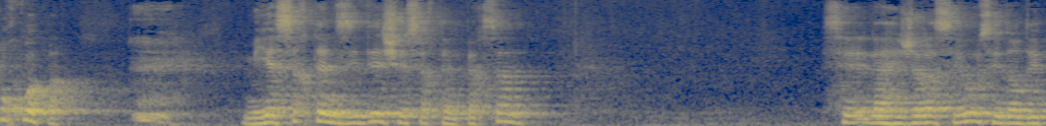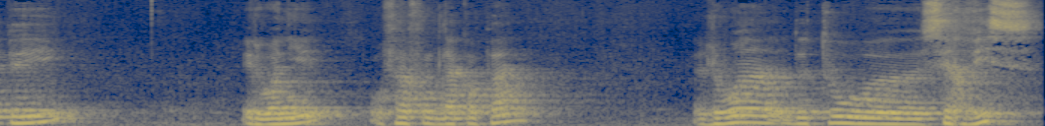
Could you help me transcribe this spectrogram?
Pourquoi pas? Mais il y a certaines idées chez certaines personnes. La hijra, c'est où? C'est dans des pays éloignés, au fin fond de la campagne, loin de tout euh, service,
